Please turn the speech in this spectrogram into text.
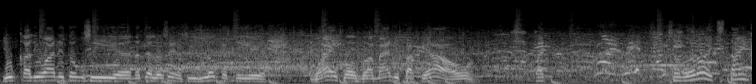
Yung kaliwa nitong si uh, Nadal if you look at the wife of uh, Manny Pacquiao, But siguro it's time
